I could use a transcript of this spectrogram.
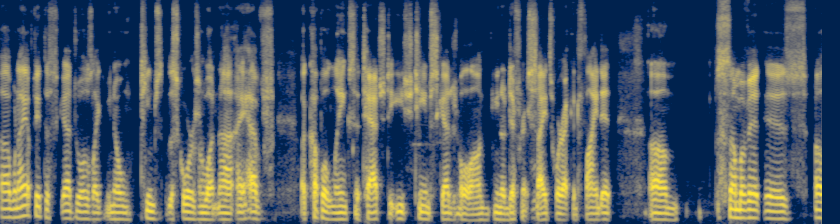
uh, when I update the schedules, like you know teams, the scores and whatnot, I have a couple links attached to each team's schedule on you know different sites where I could find it. Um, some of it is a,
